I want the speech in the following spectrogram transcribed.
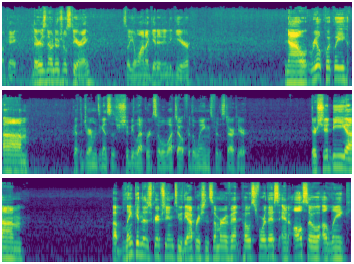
okay. There is no neutral steering, so you'll want to get it into gear. Now, real quickly, um, got the Germans against us. Should be Leopard, so we'll watch out for the wings for the start here. There should be, um, a link in the description to the Operation Summer event post for this, and also a link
